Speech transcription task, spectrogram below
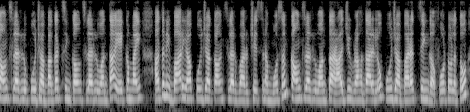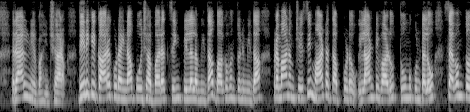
కౌన్సిలర్లు పూజా భగత్ సింగ్ కౌన్సిలర్లు అంతా ఏకమై అతని భార్య పూజా కౌన్సిలర్ వారు చేసిన మోసం కౌన్సిలర్లు అంతా రాజీవ్ రహదారిలో పూజా భరత్ సింగ్ ఫోటోలతో ర్యాలీ నిర్వహించారు. దీనికి కారకుడైన పూజా భరత్ సింగ్ పిల్లల మీద భగవంతుని మీద ప్రమాణం చేసి మాట తప్పుడు ఇలాంటి వాడు తూముకుంటలో శవంతో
